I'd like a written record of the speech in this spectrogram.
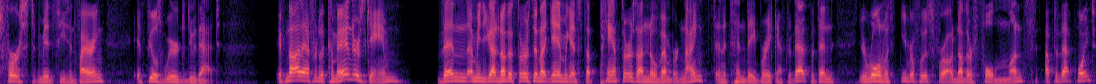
first midseason firing, it feels weird to do that. If not after the Commanders game, then, I mean, you got another Thursday night game against the Panthers on November 9th and a 10 day break after that. But then you're rolling with Eberflus for another full month up to that point.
